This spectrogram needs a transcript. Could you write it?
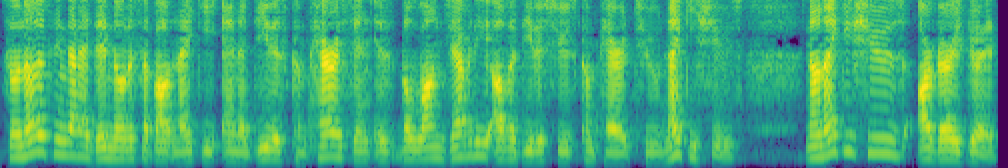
So another thing that I did notice about Nike and Adidas comparison is the longevity of Adidas shoes compared to Nike shoes. Now Nike shoes are very good,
